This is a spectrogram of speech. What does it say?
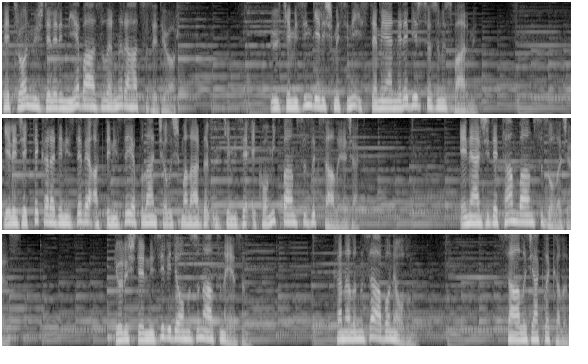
Petrol müjdeleri niye bazılarını rahatsız ediyor? Ülkemizin gelişmesini istemeyenlere bir sözünüz var mı? Gelecekte Karadeniz'de ve Akdeniz'de yapılan çalışmalarda ülkemize ekonomik bağımsızlık sağlayacak. Enerjide tam bağımsız olacağız. Görüşlerinizi videomuzun altına yazın. Kanalımıza abone olun. Sağlıcakla kalın.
